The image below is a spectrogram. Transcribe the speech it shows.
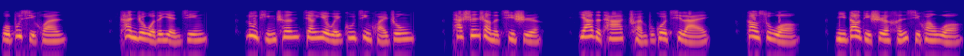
我不喜欢。看着我的眼睛，陆廷琛将叶维箍进怀中。他身上的气势压得他喘不过气来。告诉我，你到底是很喜欢我，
